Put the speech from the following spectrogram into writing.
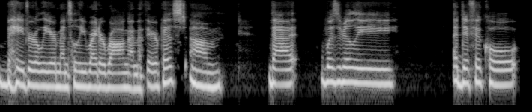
behaviorally or mentally right or wrong. I'm a therapist. Um, that was really a difficult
